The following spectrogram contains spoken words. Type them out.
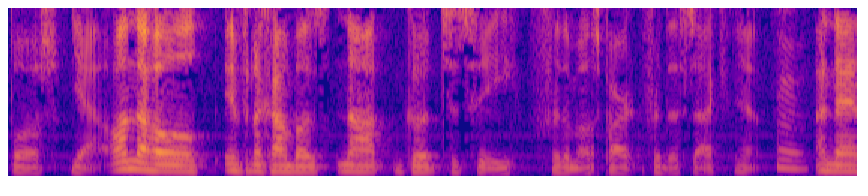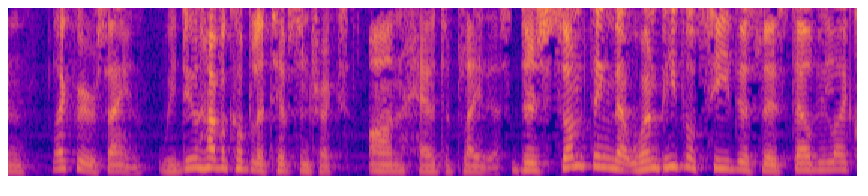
but yeah on the whole infinite combos not good to see for the most part for this deck. Yeah. Hmm. And then like we were saying we do have a couple of tips and tricks on how to play this. There's something that when people see this list they'll be like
